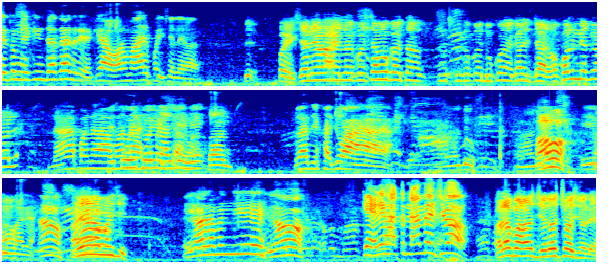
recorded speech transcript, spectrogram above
એ તો મેકિંગ જતા જ રે કે આવવાનું મારે પૈસા લેવા. તે પૈસા લેવા એટલે કોઈ ચમુ કરતા? તું તું તો કોઈ દુકાન આગળ ઝાડો ખોલી ને કેવા લે ના પણ આમાં નહીં પૈસા પણ પેલા દેખાય જો આયા આવો. એ ઊભા રહ્યા અયા રમણજી. અયા રમણજી. કેરે હાથ ના મેલશો અરે મારો જેરો છો જો લે.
